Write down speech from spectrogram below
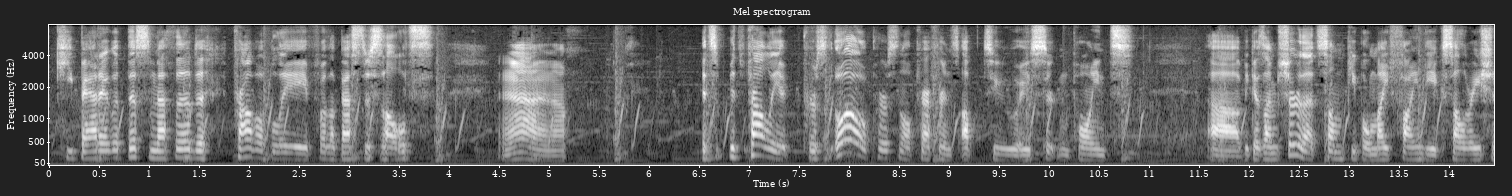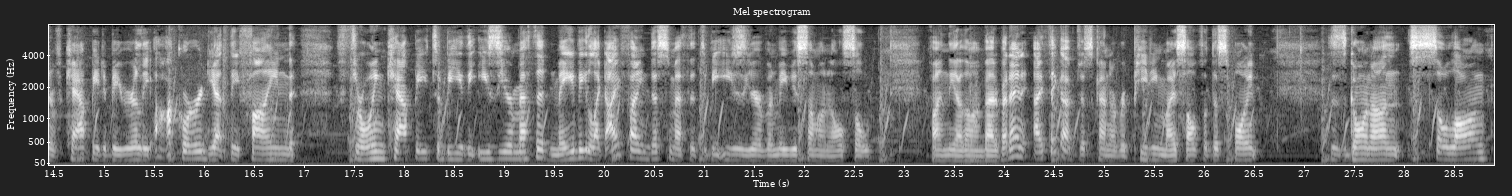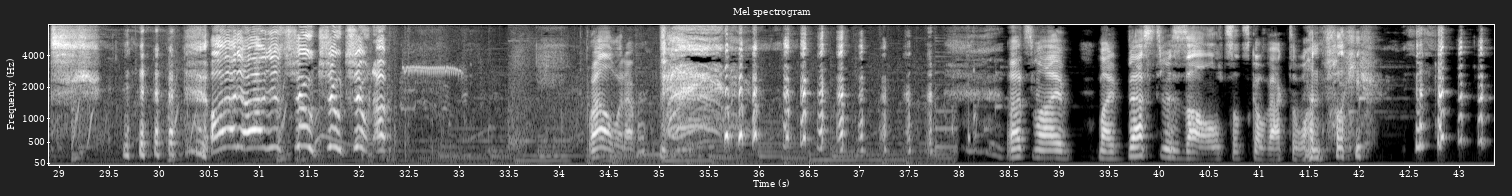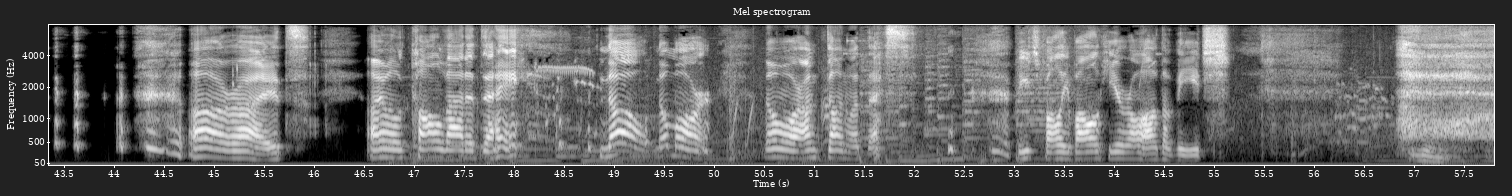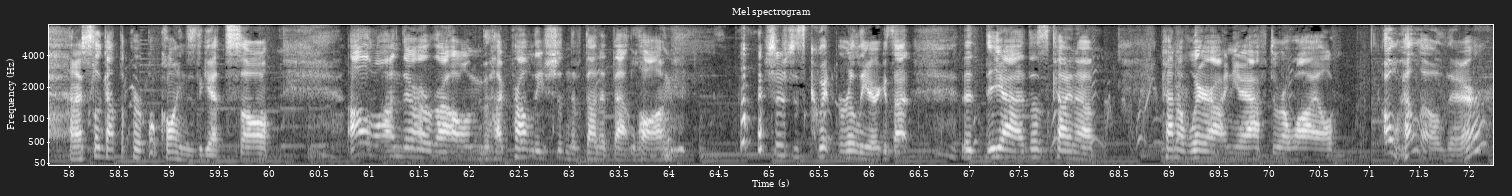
keep at it with this method, probably for the best results. I don't know. It's it's probably a person oh personal preference up to a certain point. Uh, because I'm sure that some people might find the acceleration of Cappy to be really awkward, yet they find throwing Cappy to be the easier method, maybe. Like, I find this method to be easier, but maybe someone else will find the other one better. But I think I'm just kind of repeating myself at this point. This is going on so long. oh, oh, just shoot, shoot, shoot! Oh. Well, whatever. That's my my best results. Let's go back to one player. Alright. I will call that a day. no, no more. No more. I'm done with this. beach volleyball hero of the beach. and I still got the purple coins to get, so I'll wander around. I probably shouldn't have done it that long. I should have just quit earlier, because that, it, yeah, it does kind of kind of wear on you after a while. Oh, hello there!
